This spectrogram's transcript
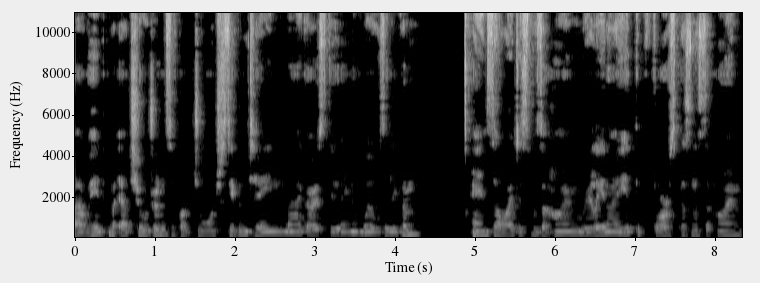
uh, we had our children. So I've got George, seventeen, Margot's thirteen, and Will's eleven. And so I just was at home really, and I had the forest business at home.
